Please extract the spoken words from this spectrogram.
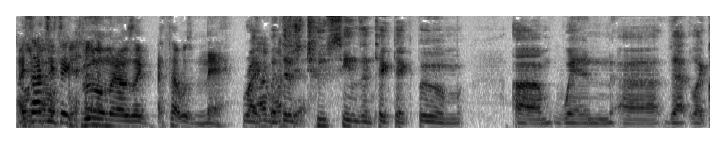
I Oh, thought no. Tick Tick Boom, and I was like, I thought it was meh. right? I But there's it. two scenes in Tick Tick Boom um, when uh, that like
